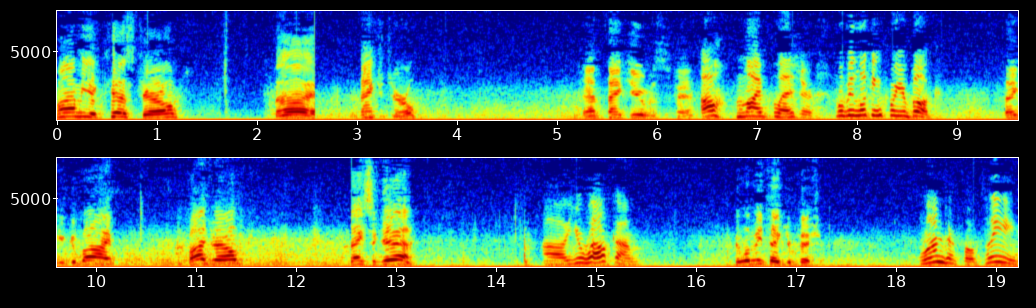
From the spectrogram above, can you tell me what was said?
Mommy a kiss, Gerald. Nice. Thank you, Gerald. And thank you, Mrs. Van. Oh, my pleasure. We'll be looking for your book. Thank you. Goodbye. Bye, Gerald. Thanks again. Oh, you're welcome. Hey, let me take your picture. Wonderful, please.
